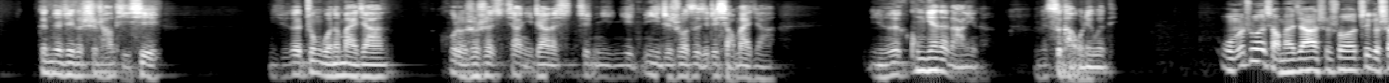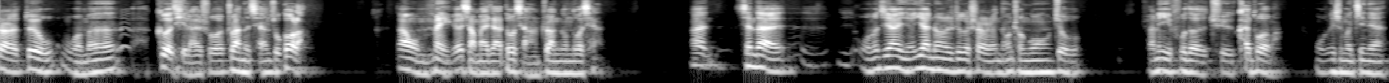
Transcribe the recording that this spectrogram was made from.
跟着这个市场体系，你觉得中国的卖家，或者说是像你这样的，就你你你一直说自己这小卖家，你们的空间在哪里呢？你没思考过这个问题？我们说小卖家是说这个事儿对我们个体来说赚的钱足够了，但我们每个小卖家都想赚更多钱。那现在我们既然已经验证了这个事儿能成功，就全力以赴的去开拓嘛。我为什么今年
